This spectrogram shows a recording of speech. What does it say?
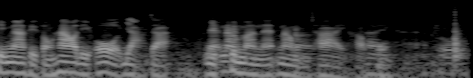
ทีมงาน 425 Audio อยากจะหยิบแนะนำ ขึ้นมาแนะอ่านำใช่ครับใช่ผม ครับโอเค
